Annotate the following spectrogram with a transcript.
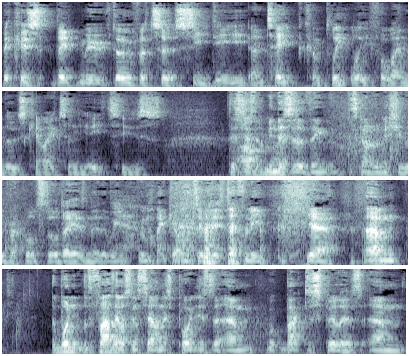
because they'd moved over to CD and tape completely for when those came out in the eighties. This is, I Um, mean, this is a thing. It's kind of an issue with Record Store Day, isn't it? That we, we might get onto. But it's definitely, yeah. Um, one the final thing I was going to say on this point is that um, back to Spillers. Um,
